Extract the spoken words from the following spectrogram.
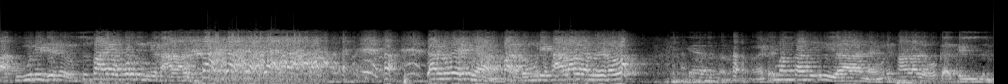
Tak muni dene susah ya apa muni halal. Kan luwes gampang, muni halal kan luwes apa? Nah, Imam Syafi'i ya, nah muni halal kok gak gelem.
